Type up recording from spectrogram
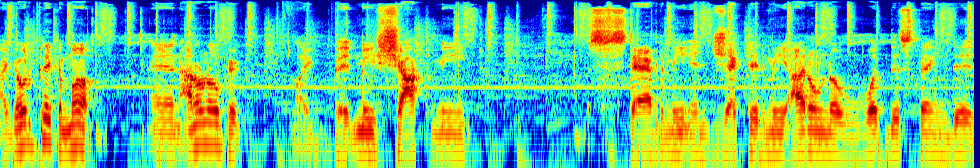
I go to pick him up and I don't know if it like bit me, shocked me, stabbed me, injected me. I don't know what this thing did.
